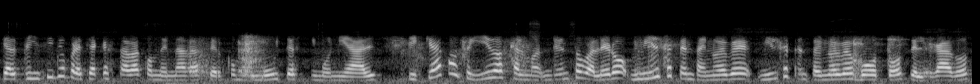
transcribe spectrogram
que al principio parecía que estaba condenada a ser como muy testimonial y que ha conseguido hasta el momento, Valero, 1079, 1079 votos delegados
